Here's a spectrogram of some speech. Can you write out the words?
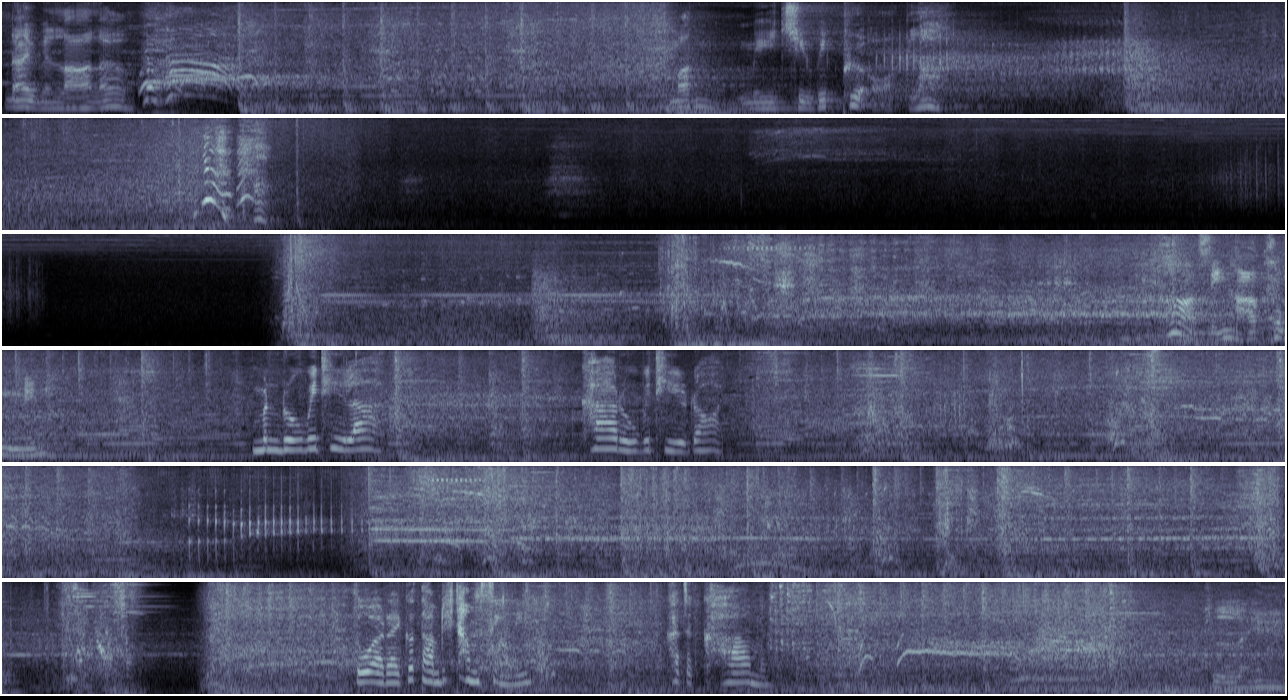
ได้เวลาแล้ว มันมีชีวิตเพื่อออกล่า 5 สิงหาคมนี้ มันรู้วิธีล่า ข้ารู้วิธีรอด ตัวอะไรก็ตามที่ทำสิ่งนี้ ข้าจะฆ่ามันเพลง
